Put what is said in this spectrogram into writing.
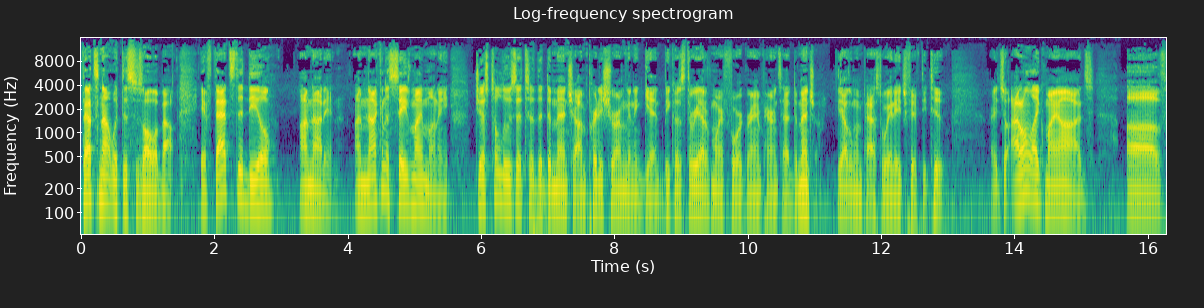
That's not what this is all about. If that's the deal, I'm not in. I'm not going to save my money just to lose it to the dementia I'm pretty sure I'm going to get because three out of my four grandparents had dementia. The other one passed away at age 52. Right? So I don't like my odds of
